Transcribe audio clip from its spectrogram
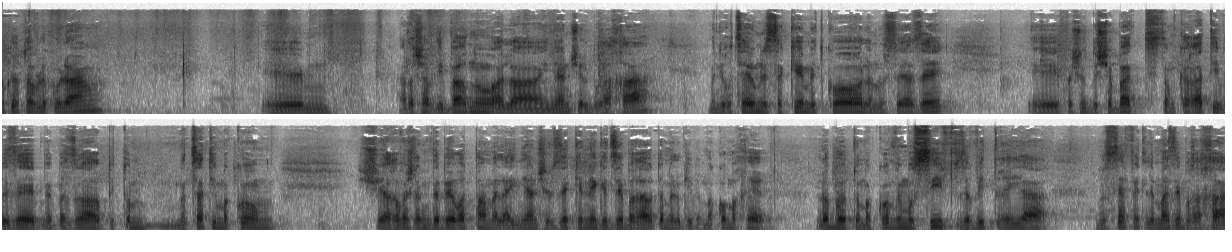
בוקר טוב לכולם. אמ, עד עכשיו דיברנו על העניין של ברכה, ואני רוצה היום לסכם את כל הנושא הזה. אה, פשוט בשבת, סתם קראתי וזה, בזוהר, פתאום מצאתי מקום שהרב שלנו מדבר עוד פעם על העניין של זה כנגד זה ברא אותם אלוקים, במקום אחר, לא באותו מקום, ומוסיף זווית ראייה נוספת למה זה ברכה.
